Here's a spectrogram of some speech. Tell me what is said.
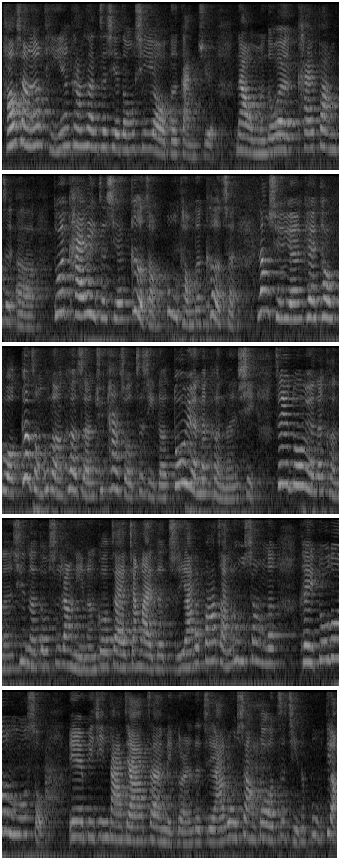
好想要体验看看这些东西有的感觉。那我们都会开放这呃，都会开立这些各种不同的课程，让学员可以透过各种不同的课程去探索自己的多元的可能性。这些多元的可能。能性呢，都是让你能够在将来的职涯的发展路上呢，可以多多的摸索。因为毕竟大家在每个人的职涯路上都有自己的步调，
